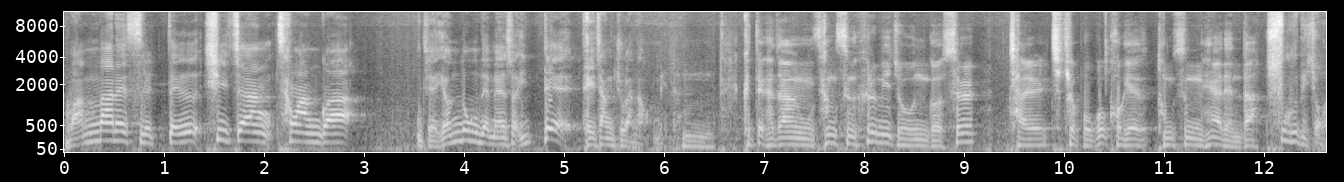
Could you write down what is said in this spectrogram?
완만했을 때의 시장 상황과 이제 연동되면서 이때 대장주가 나옵니다. 음, 그때 가장 상승 흐름이 좋은 것을 잘 지켜보고 거기에 동승해야 된다. 수급이 좋은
